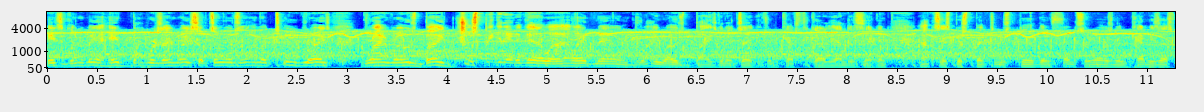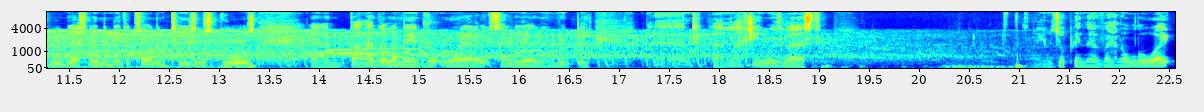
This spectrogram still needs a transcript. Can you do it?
It's going to be a head bobber as they race up towards the line. The two Greys, Grey Rose Bay just beginning to go ahead now, and Grey Rose Bay is going to take it from Capstick Oleander second. Access Prospector was third, then False Horizon and Cabizas Rubias, and in the nick of time, and Teasel scores, and Ballard la Mer dropped right out of it. So did Ellen Rigby, and Palachi was last. He was up in the van all the way.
